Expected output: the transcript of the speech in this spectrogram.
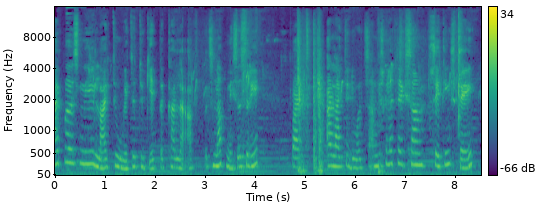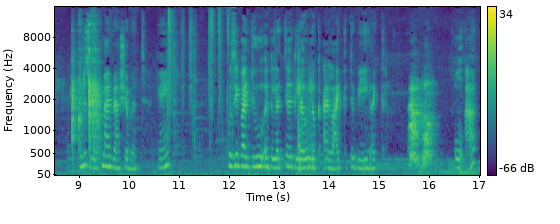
I personally like to wet it to get the color up. It's not necessary, but I like to do it. So I'm just going to take some setting spray and just wet my brush a bit, okay? Because if I do a glitter glow look, I like to be like all out.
